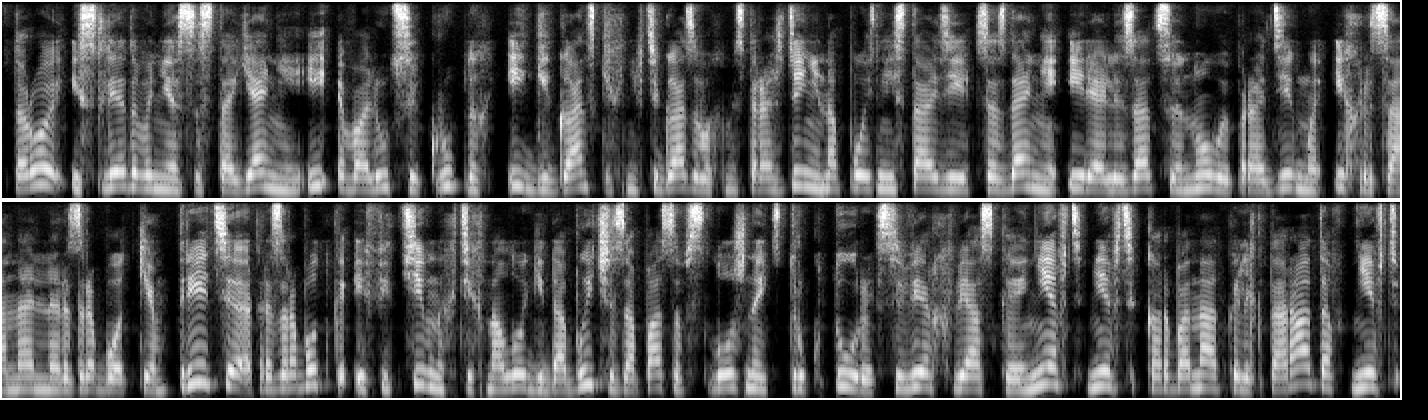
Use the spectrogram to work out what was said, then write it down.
Второе – исследование состояния и эволюции крупных и гигантских нефтегазовых месторождений на поздней стадии, создание и реализацию новой парадигмы их рациональной разработки. Третье разработка эффективных технологий добычи запасов сложной структуры, сверхвязкая нефть, нефть-карбонат коллекторатов, нефть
